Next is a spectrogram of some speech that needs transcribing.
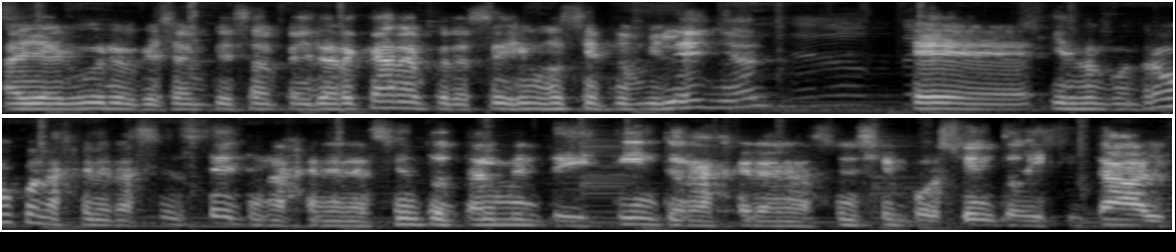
hay algunos que ya empiezan a pelear canas, pero seguimos siendo millennials. Eh, y nos encontramos con la generación Z, una generación totalmente distinta, una generación 100% digital,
